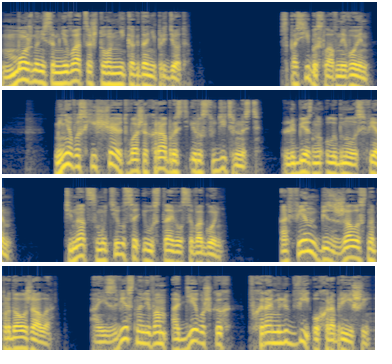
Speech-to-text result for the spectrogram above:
можно не сомневаться, что он никогда не придет. Спасибо, славный воин. Меня восхищают ваша храбрость и рассудительность, любезно улыбнулась Фен. Тинат смутился и уставился в огонь. А Фен безжалостно продолжала. «А известно ли вам о девушках в храме любви, о храбрейший?»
